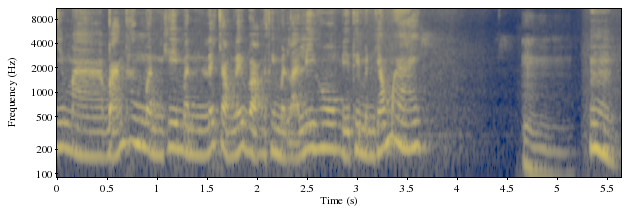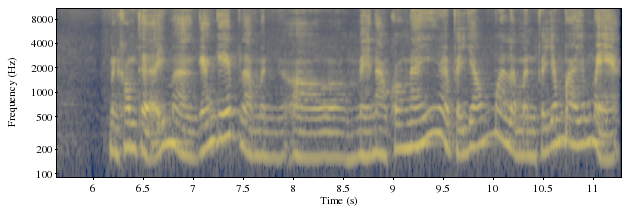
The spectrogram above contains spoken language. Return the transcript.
Nhưng mà bản thân mình khi mình lấy chồng lấy vợ thì mình lại ly hôn vậy thì mình giống ai? Ừ. ừ. Mình không thể mà gắn ghép là mình ờ, mẹ nào con nấy phải giống hay là mình phải giống ba giống mẹ.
